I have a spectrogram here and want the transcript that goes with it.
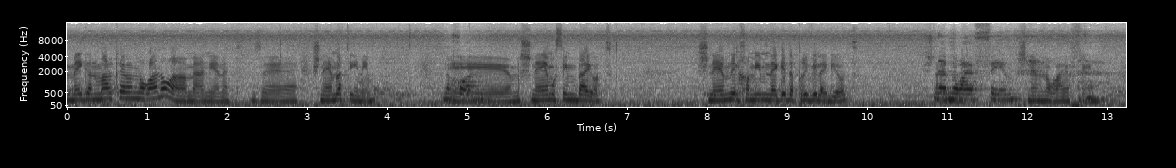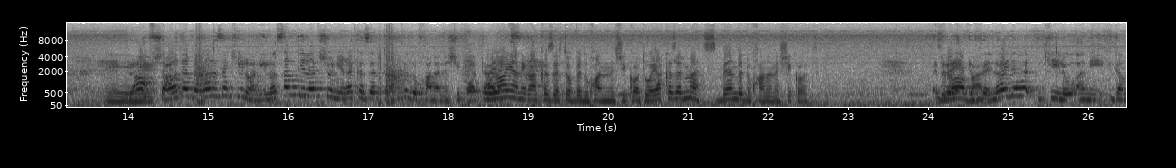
מייגן מרקל נורא נורא מעניינת. זה שניהם לטינים. נכון. Uh, שניהם עושים בעיות. שניהם נלחמים נגד הפריבילגיות. שניהם נורא יפים. שניהם נורא יפים. לא, אפשר לדבר על זה, כאילו, אני לא שמתי לב שהוא נראה כזה טוב בדוכן הנשיקות. הוא לא היה נראה כזה טוב בדוכן הנשיקות, הוא היה כזה מעצבן בדוכן הנשיקות. זה לא עבד. ולא יודעת, כאילו, אני גם,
